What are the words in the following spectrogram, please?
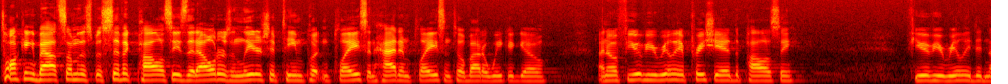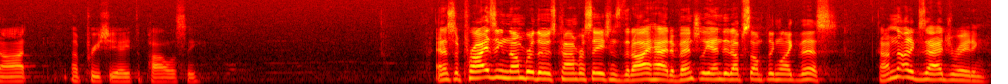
talking about some of the specific policies that elders and leadership team put in place and had in place until about a week ago. I know a few of you really appreciated the policy. Few of you really did not appreciate the policy. And a surprising number of those conversations that I had eventually ended up something like this. And I'm not exaggerating.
